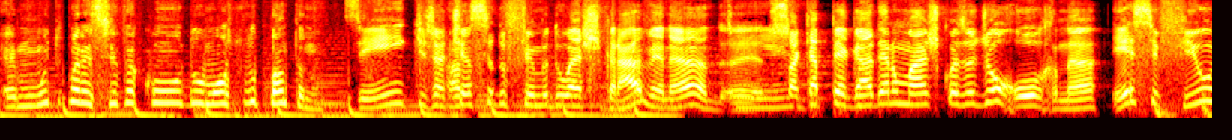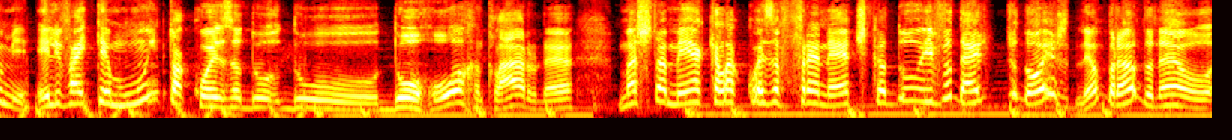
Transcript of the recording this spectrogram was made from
é muito parecida com o do Monstro do Pântano. Sim, que já tinha sido filme do Wes Craven, né? Sim. Só que a pegada era mais coisa de horror, né? Esse filme, ele vai ter muito a coisa do, do, do horror, claro, né? Mas também aquela coisa frenética do Evil Dead 2. Lembrando, né? O,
